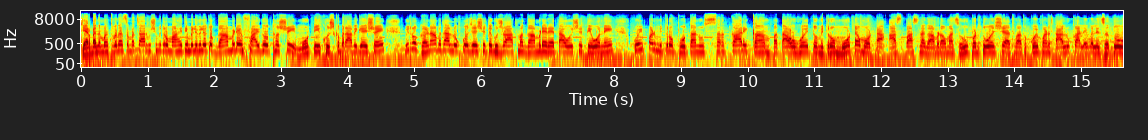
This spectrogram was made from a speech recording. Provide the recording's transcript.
ત્યારબાદ મહત્વના સમાચાર વિશે મિત્રો માહિતી મેળવી લે તો ગામડે ફાયદો થશે. મોટી ખુશખબર આવી ગઈ છે. મિત્રો ઘણા બધા લોકો જે છે તે ગુજરાતમાં ગામડે રહેતા હોય છે. તેઓને કોઈ પણ મિત્રો પોતાનું સરકારી કામ પતાવવું હોય તો મિત્રો મોટા મોટા આસપાસના ગામડાઓમાં જવું પડતું હોય છે અથવા તો કોઈ પણ તાલુકા લેવલે જતું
